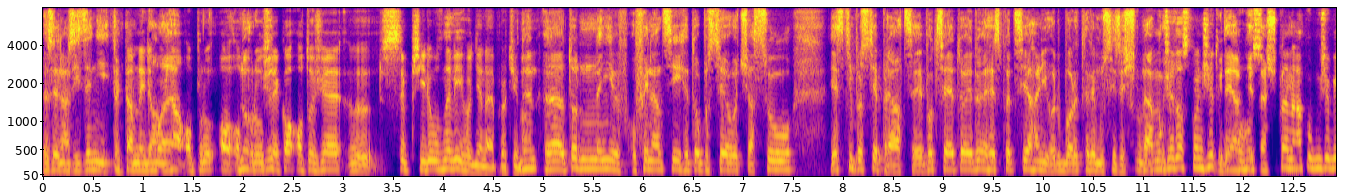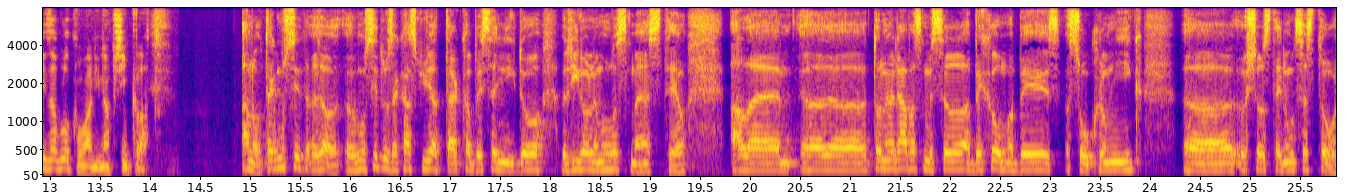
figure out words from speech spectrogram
veřejná řízení. Tak tam nejde ale, možná o, o, o no, jako o to, že si přijdou znevýhodněné proti vám. Ne, to není o financích, je to prostě o času, je s tím prostě práce, potřebuje to je speciální odbor, který musí řešit. Může to skončit, kde ten nákup může být zablokovaný například. Ano, tak musí, jo, musí tu zakázku dělat tak, aby se nikdo, nikdo nemohl smést, jo. Ale e, to nedává smysl, abychom, aby soukromník e, šel stejnou cestou.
